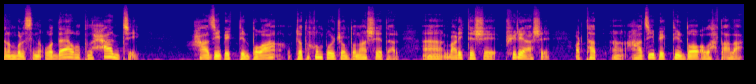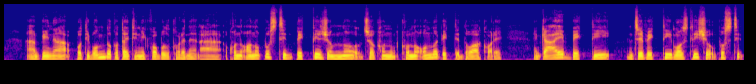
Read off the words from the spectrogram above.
সাল্লাম বলেছেন ও দাওয়াতুল হাজি হাজি ব্যক্তির দোয়া যতক্ষণ পর্যন্ত না সে তার বাড়িতে সে ফিরে আসে, অর্থাৎ হাজি ব্যক্তির দোয়া আল্লাহ তালা বিনা প্রতিবন্ধকতায় তিনি কবুল করে নেন। কোনো অনুপস্থিত ব্যক্তির জন্য যখন কোনো অন্য ব্যক্তি দোয়া করে, গায়েব ব্যক্তি, যে ব্যক্তি মজলিসে উপস্থিত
